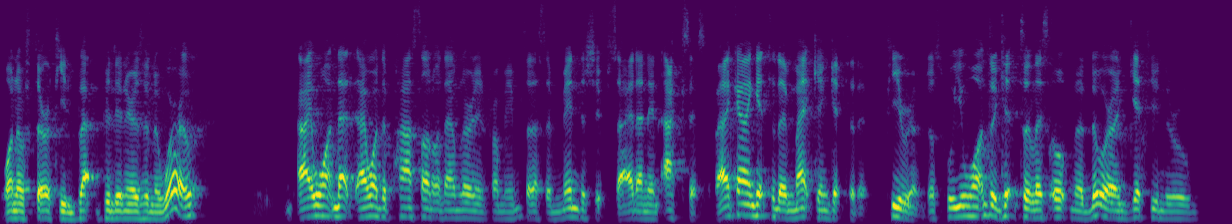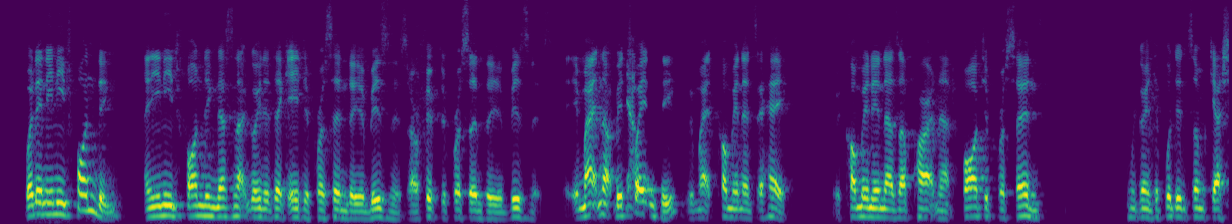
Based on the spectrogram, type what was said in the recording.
one of 13 black billionaires in the world. I want that. I want to pass on what I'm learning from him. So that's the mentorship side, and then access. If I can't get to them, Mike can get to them. Period. Just who you want to get to. Let's open the door and get you in the room. But then you need funding, and you need funding that's not going to take 80% of your business or 50% of your business. It might not be yeah. 20. We might come in and say, "Hey, we're coming in as a partner at 40%. We're going to put in some cash,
